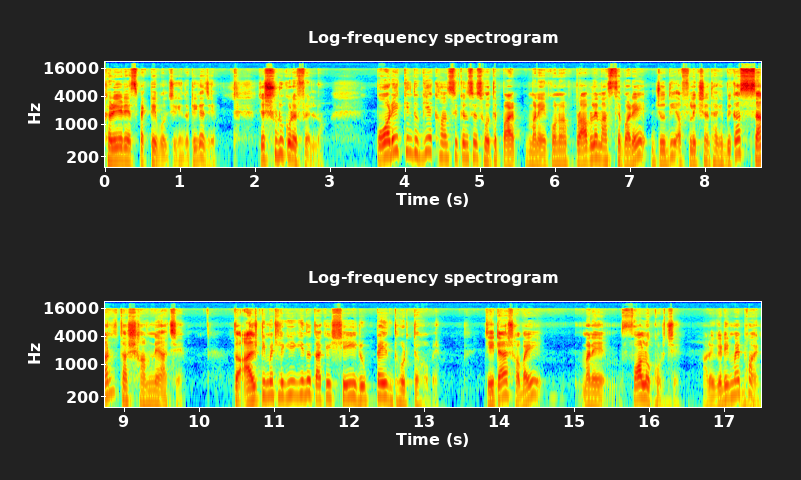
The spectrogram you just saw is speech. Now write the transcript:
ক্যারিয়ার রেসপেক্টেই বলছি কিন্তু, ঠিক আছে? জাস্ট শুরু করে ফেলল। পরে কিন্তু গিয়ে কনসিকুয়েন্সেস হতে পার মানে কোনো প্রবলেম আসতে পারে যদি অ্যাফ্লিকশন থাকে বিকজ সান তার সামনে আছে। তো আলটিমেটলি গিয়ে কিন্তু তাকে সেই রূপটাই ধরতে হবে, যেটা সবাই মানে ফলো করছে। আর ইউ গেটিং মাই পয়েন্ট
